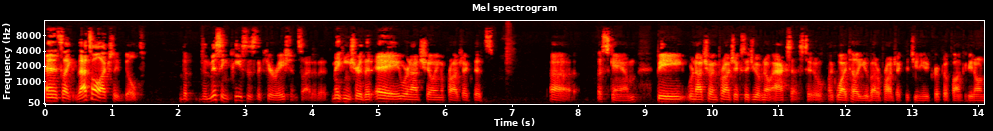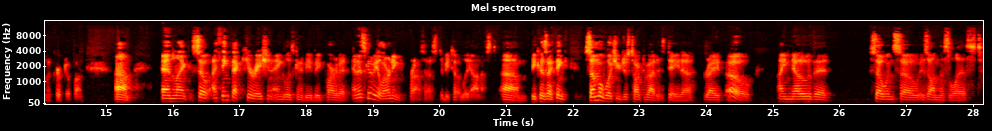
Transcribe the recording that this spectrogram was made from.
and it's like that's all actually built. The, the missing piece is the curation side of it, making sure that a we're not showing a project that's uh, a scam. B, we're not showing projects that you have no access to. Like, why tell you about a project that you need a CryptoPunk if you don't own a CryptoPunk? Um, and like, so I think that curation angle is going to be a big part of it, and it's going to be a learning process, to be totally honest. Um, because I think some of what you just talked about is data, right? Oh, I know that so and so is on this list,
